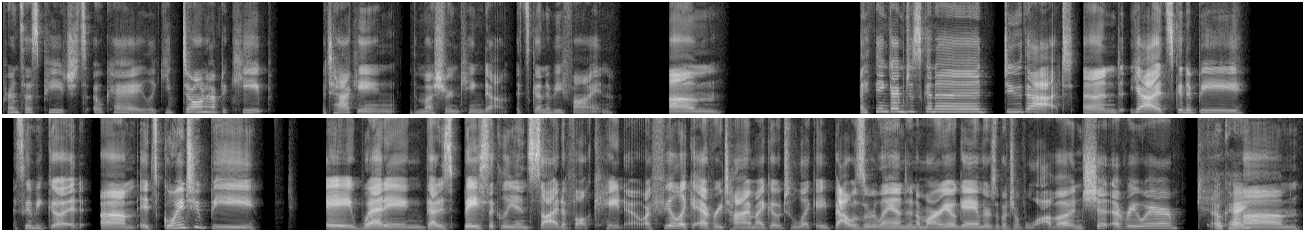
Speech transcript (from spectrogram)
Princess Peach. It's okay. Like, you don't have to keep attacking the Mushroom Kingdom. It's going to be fine. Um, I think I'm just going to do that. And yeah, it's going to be. It's gonna be good. Um, it's going to be a wedding that is basically inside a volcano. I feel like every time I go to like a Bowser land in a Mario game, there's a bunch of lava and shit everywhere. Okay. Um,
